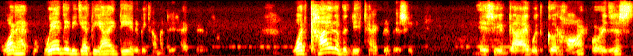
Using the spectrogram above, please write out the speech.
What, ha- where did he get the idea to become a detective? What kind of a detective is he? Is he a guy with good heart, or is this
